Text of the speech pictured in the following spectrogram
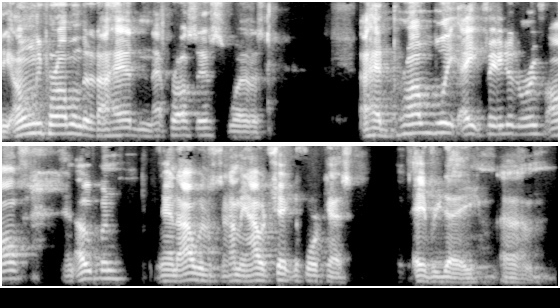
the only problem that I had in that process was I had probably eight feet of the roof off and open, and I was I mean I would check the forecast every day, um,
